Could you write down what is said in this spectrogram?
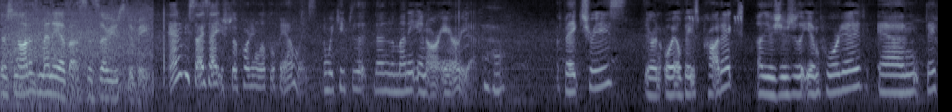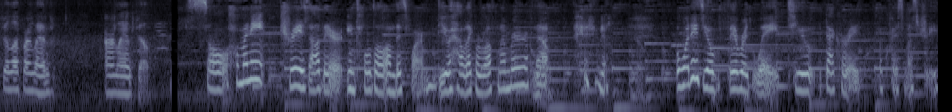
There's not as many of us as there used to be. And besides that, you're supporting local families, and we keep the, then the money in our area. Fake trees, they're an oil-based product. Uh, They're usually imported, and they fill up our land, our landfill. So, how many trees are there in total on this farm? Do you have like a rough number of that? no. What is your favorite way to decorate a Christmas tree?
